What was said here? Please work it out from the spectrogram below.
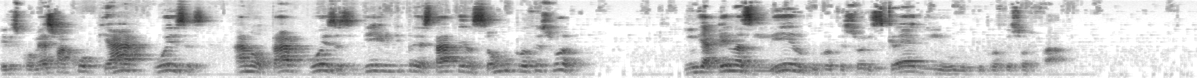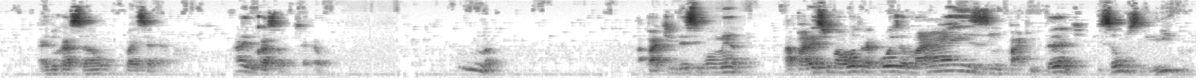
eles começam a copiar coisas, anotar coisas e deixam de prestar atenção no professor em apenas ler o que o professor escreve e o que o professor fala. A educação vai se acabar. A educação se acabar. Não. A partir desse momento, aparece uma outra coisa mais impactante, que são os livros.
